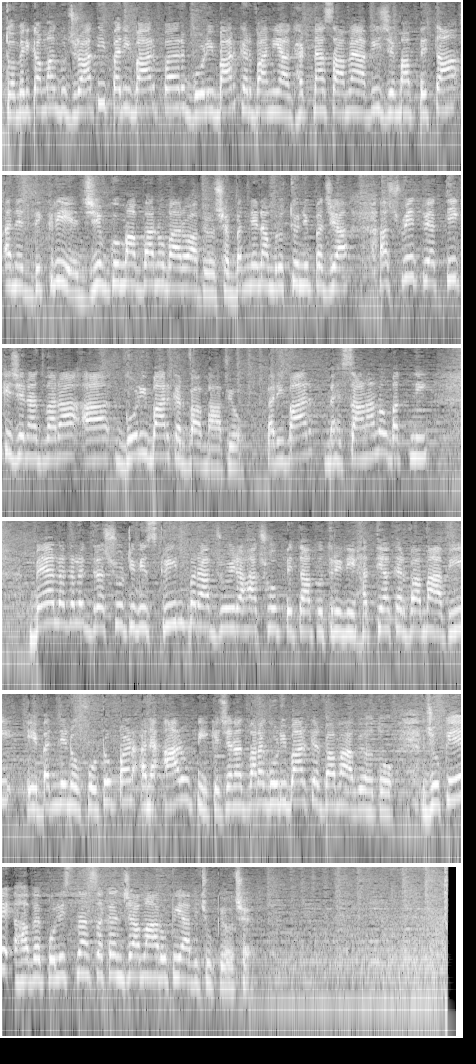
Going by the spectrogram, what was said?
તો અમેરિકામાં ગુજરાતી પરિવાર પર ગોળીબાર કરવાની આ ઘટના સામે આવી, જેમાં પિતા અને દીકરીએ જીવ ગુમાવવાનો વારો આવ્યો છે. બંનેના મૃત્યુ નિપજ્યા અશ્વેત વ્યક્તિ કે જેના દ્વારા આ ગોળીબાર કરવામાં આવ્યો. પરિવાર, મહેસાણાનો વતની બે અલગ અલગ દ્રશ્યો ટીવી સ્ક્રીન પર આપ જોઈ રહ્યા છો. પિતા પુત્રીની હત્યા કરવામાં આવી, એ બંનેનો ફોટો પણ અને આરોપી કે જેના દ્વારા ગોળીબાર કરવામાં આવ્યો હતો. જોકે હવે પોલીસના સકંજામાં આરોપી આવી ચૂક્યો છે.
